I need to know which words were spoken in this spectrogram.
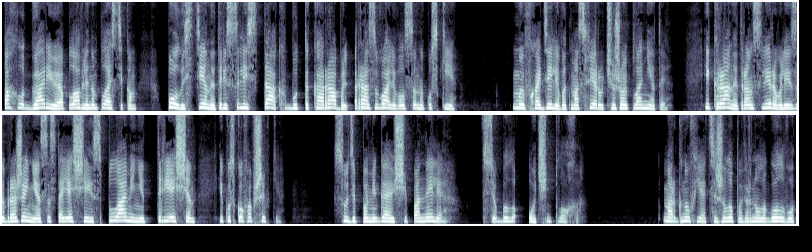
пахло гарью и оплавленным пластиком. Пол и стены тряслись так, будто корабль разваливался на куски. Мы входили в атмосферу чужой планеты. Экраны транслировали изображения, состоящие из пламени, трещин и кусков обшивки. Судя по мигающей панели, все было очень плохо. Моргнув, я тяжело повернула голову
